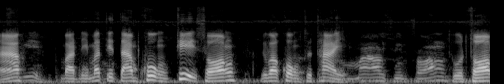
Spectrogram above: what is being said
อ้าวพี่บัดนี้มาติดตามโค้งที่สองหรือว่าโค้งสุดท้ายมาเอาสูตรสองถูดสอง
